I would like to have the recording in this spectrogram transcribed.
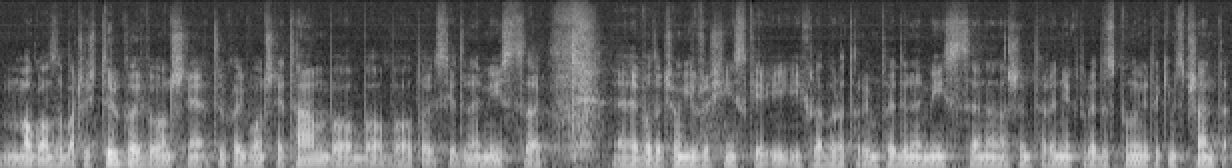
mogą zobaczyć tylko i wyłącznie, tylko i wyłącznie tam, bo, bo, bo to jest jedyne miejsce, wodociągi wrzesińskie i ich laboratorium to jedyne miejsce na naszym terenie, które dysponuje takim sprzętem.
